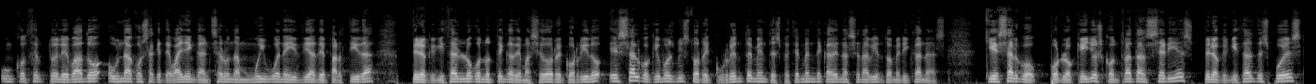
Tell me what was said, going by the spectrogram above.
un concepto elevado una cosa que te vaya a enganchar una muy buena idea de partida, pero que quizás luego no tenga demasiado recorrido. Es algo que hemos visto recurrentemente, especialmente en cadenas en abierto americanas, que es algo por lo que ellos contratan series, pero que quizás después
